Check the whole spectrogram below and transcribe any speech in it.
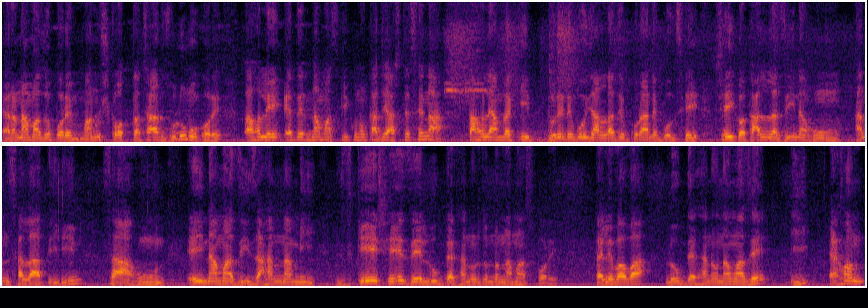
এরা নামাজও পরে মানুষকে অত্যাচার, জুলুমও করে। তাহলে এদের নামাজ কি কোনো কাজে আসতেছে না? তাহলে আমরা কি ধরে নেব যে আল্লাহ যে কোরআনে বলছে, সেই কথা আল্লাহ জিনা হুম আনসালাতিহিম সাহুন। এই নামাজি জাহান্নামি। কে, সে, যে লোক দেখানোর জন্য নামাজ পড়ে। তাইলে বাবা, লোক দেখানো নামাজে ই। এখন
